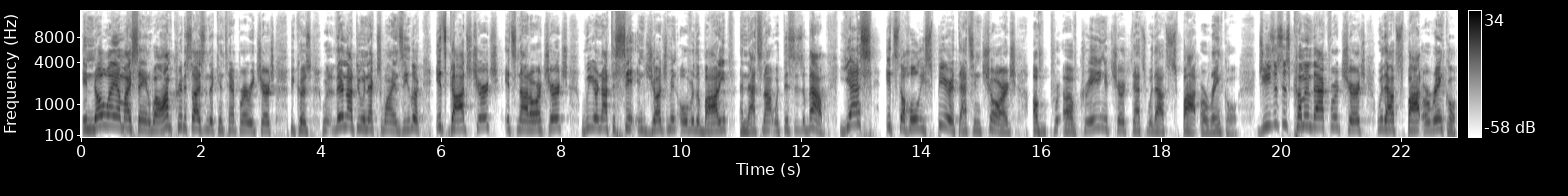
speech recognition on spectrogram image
In no way am I saying, well, I'm criticizing the contemporary church because they're not doing X, Y, and Z. Look, it's God's church, it's not our church. We are not to sit in judgment over the body, and that's not what this is about. Yes, it's the Holy Spirit that's in charge of, of creating a church that's without spot or wrinkle. Jesus is coming back for a church without spot or wrinkle.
